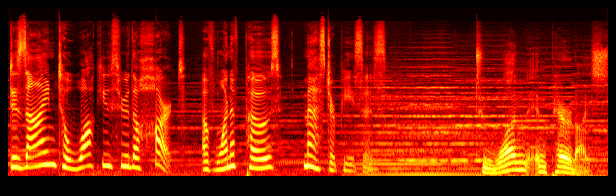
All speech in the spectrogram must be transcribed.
designed to walk you through the heart of one of Poe's masterpieces. To one in paradise,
